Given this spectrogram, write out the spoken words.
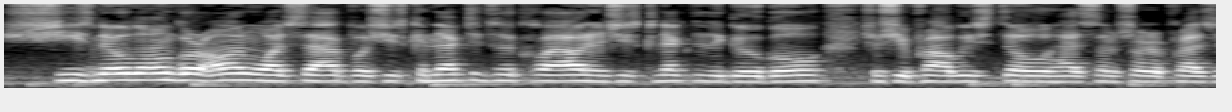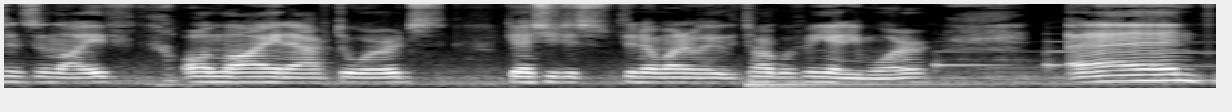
she's no longer on WhatsApp, but she's connected to the cloud and she's connected to Google, so she probably still has some sort of presence in life online afterwards. Guess she just didn't want to really talk with me anymore. And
